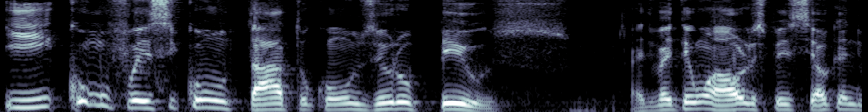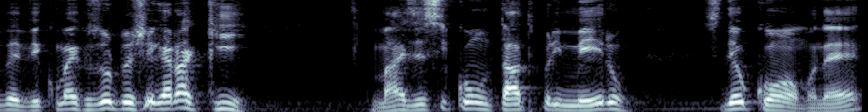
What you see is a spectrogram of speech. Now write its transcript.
E como foi esse contato com os europeus? A gente vai ter uma aula especial que a gente vai ver como é que os europeus chegaram aqui. Mas esse contato primeiro se deu como, né?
